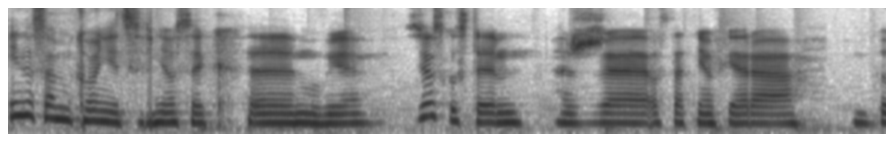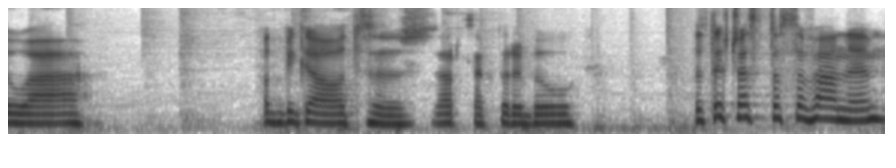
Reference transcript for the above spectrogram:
I na sam koniec wniosek e, mówię. W związku z tym, że ostatnia ofiara była. odbiegała od wzorca, który był dotychczas stosowany.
